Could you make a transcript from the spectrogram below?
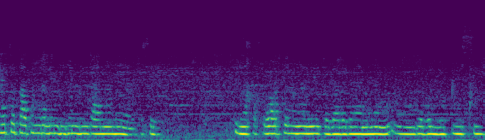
Ito tatanggalin din yung bintana niya kasi pinakakwarto na namin ito. Lalagyan namin ng um, WPC.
